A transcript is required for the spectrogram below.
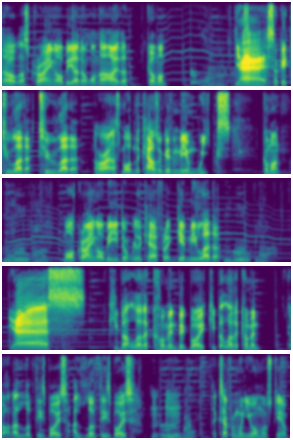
No, that's crying obby. I don't want that either. Come on. Yes! Okay, two leather. Two leather. Alright, that's more than the cows were giving me in weeks. Come on. More crying obby. Don't really care for it. Give me leather. Yes! Keep that leather coming, big boy. Keep that leather coming. God, I love these boys. I love these boys. Mm -mm. Except from when you almost, you know,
